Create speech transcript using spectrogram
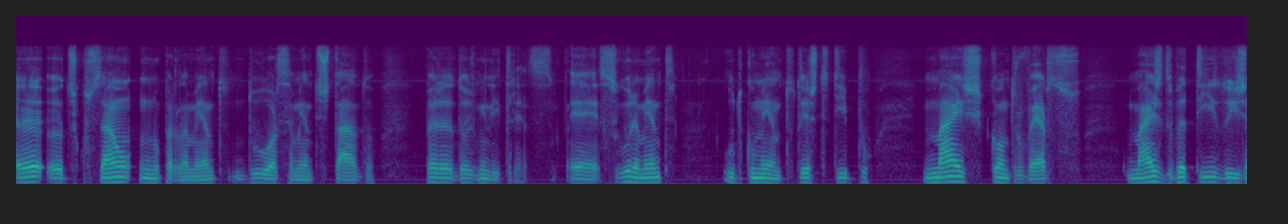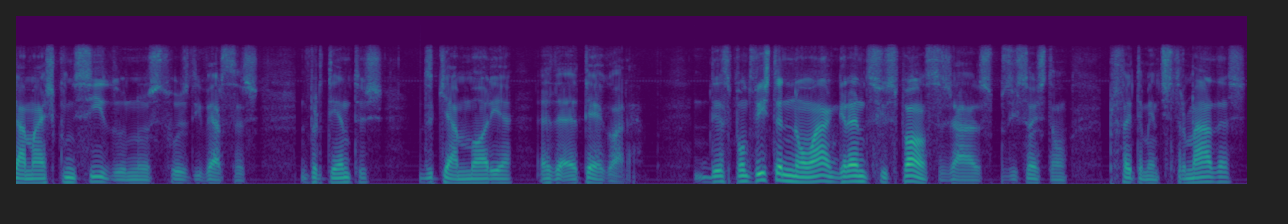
a discussão no Parlamento do Orçamento de Estado para 2013. É seguramente o documento deste tipo mais controverso, mais debatido e já mais conhecido nas suas diversas vertentes de que há memória até agora. Desse ponto de vista, não há grande suspense, já as posições estão perfeitamente extremadas,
